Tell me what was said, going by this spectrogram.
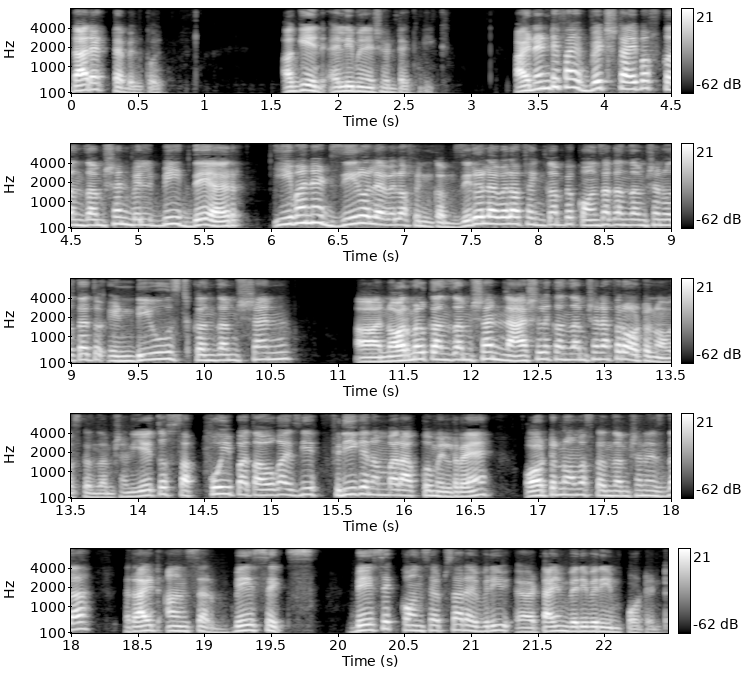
डायरेक्ट है बिल्कुल। Again elimination technique identify which type of consumption will be there even at zero level of income zero level of income पे कौन सा कंजम्पशन होता है? तो induced consumption normal consumption national consumption या फिर ऑटोनॉमस कंजम्पशन ये तो सबको ही पता होगा, इसलिए फ्री के नंबर आपको मिल रहे हैं। Autonomous consumption is the right answer basics basic concept are every time very very important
